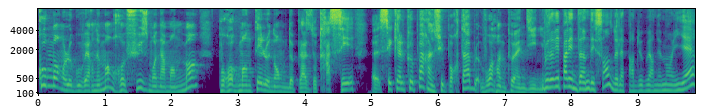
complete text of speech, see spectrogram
Comment le gouvernement refuse mon amendement pour augmenter le nombre de places de crassé euh, C'est quelque part insupportable, voire un peu indigne. Vous avez parlé d'indécence de la part du gouvernement hier.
